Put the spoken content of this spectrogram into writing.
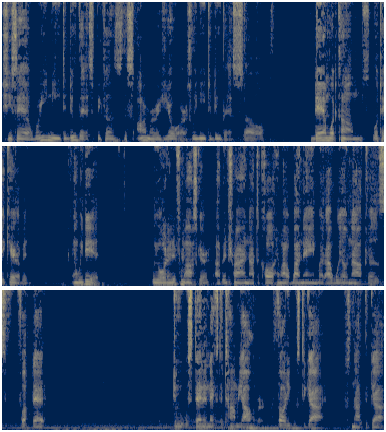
she said, We need to do this because this armor is yours. We need to do this. So, damn what comes, we'll take care of it. And we did. We ordered it from Oscar. I've been trying not to call him out by name, but I will now because fuck that. Dude was standing next to Tommy Oliver. I thought he was the guy. He was not the guy.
